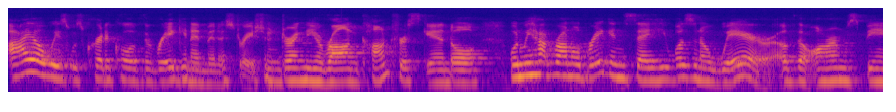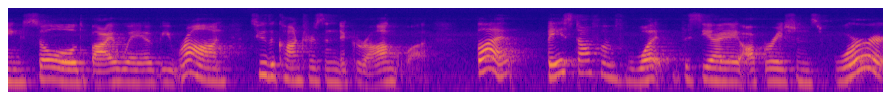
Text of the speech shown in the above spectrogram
I always was critical of the Reagan administration during the Iran Contra scandal when we had Ronald Reagan say he wasn't aware of the arms being sold by way of Iran to the Contras in Nicaragua. But based off of what the CIA operations were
